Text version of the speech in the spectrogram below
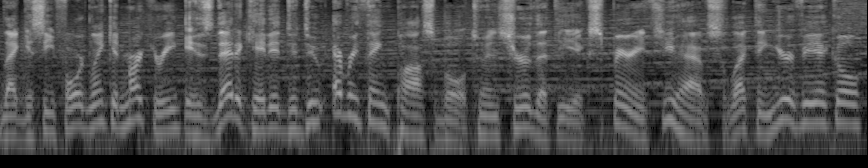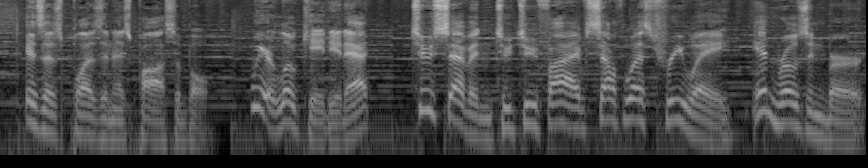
Legacy Ford Lincoln Mercury is dedicated to do everything possible to ensure that the experience you have selecting your vehicle is as pleasant as possible. We are located at 27225 Southwest Freeway in Rosenberg.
